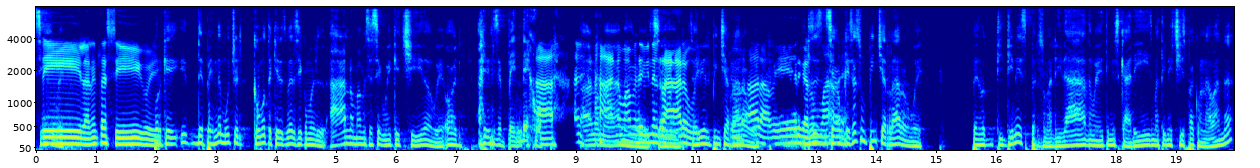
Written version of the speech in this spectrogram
Sí, la neta sí, güey. Porque depende mucho el cómo te quieres ver, así como el, ah, no mames, ese güey, qué chido, güey. O el, ay, ese pendejo. Ah, Ah, no ah, mames. no mames, ahí viene el sí, raro, güey. Ahí viene el pinche raro, A güey. la verga, Entonces, no si mames. aunque seas un pinche raro, güey. Pero ti- tienes personalidad, güey. Tienes carisma, tienes chispa con la banda.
